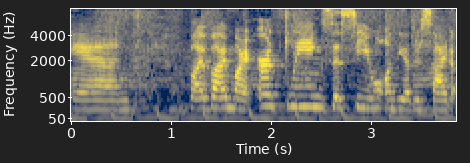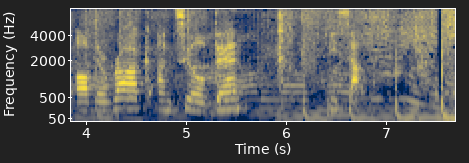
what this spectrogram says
And bye bye, my earthlings. See you on the other side of the rock. Until then, peace out.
